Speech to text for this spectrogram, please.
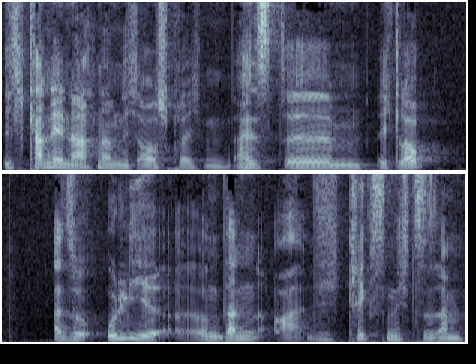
ich kann den Nachnamen nicht aussprechen. Heißt, ähm, ich glaube, also Uli und dann, oh, ich krieg's nicht zusammen.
